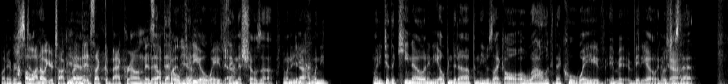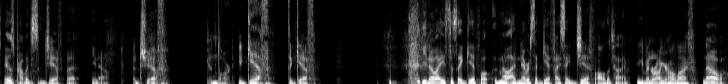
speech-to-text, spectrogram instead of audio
whatever. Oh, Still, oh, I know what you're talking yeah. about. It's like the background. It's that, that whole yeah. video wave yeah. thing that shows up when it, yeah. when he when he did the keynote and he opened it up and he was like, "Oh, oh wow, look at that cool wave Im- video," and it was just that. It was probably just a GIF, but you know, a GIF. Good lord, a GIF. It's a GIF. you know, I used to say GIF. All, no, I never said GIF. I say GIF all the time. You've been wrong your whole life. No,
